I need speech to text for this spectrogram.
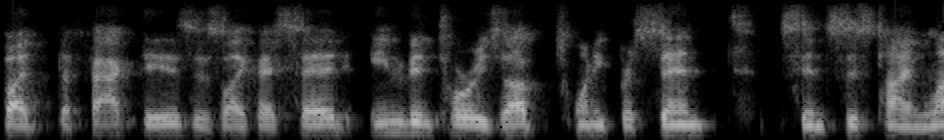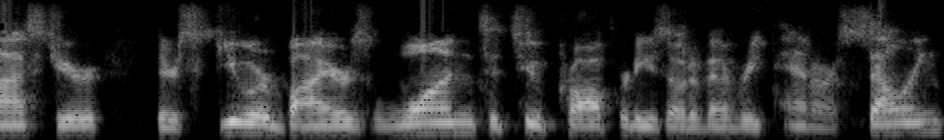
but the fact is, is like I said, inventory's up 20% since this time last year. There's fewer buyers. One to two properties out of every 10 are selling.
